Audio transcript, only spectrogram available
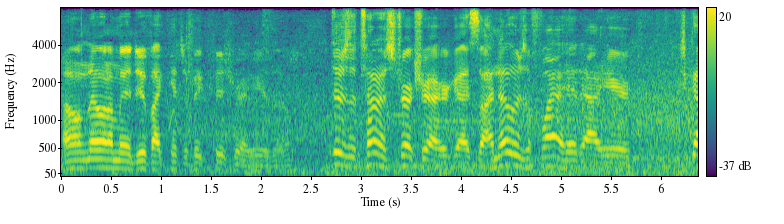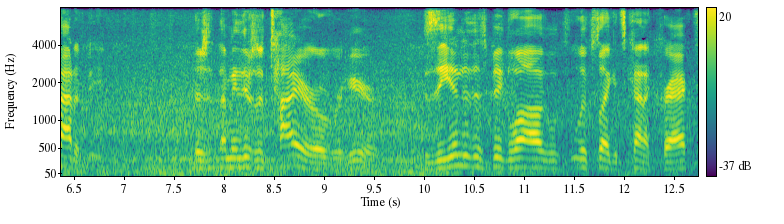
I don't know what I'm gonna do if I catch a big fish right here though. There's a ton of structure out here, guys. So I know there's a flathead out here. There's gotta be. There's, I mean, there's a tire over here. Cause the end of this big log looks, like it's kind of cracked.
